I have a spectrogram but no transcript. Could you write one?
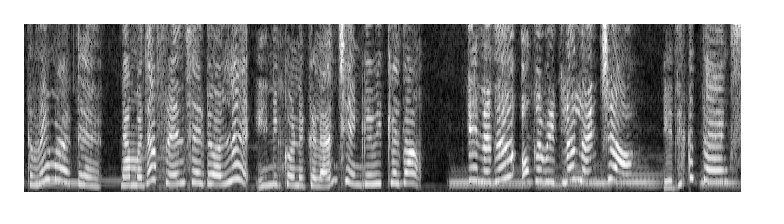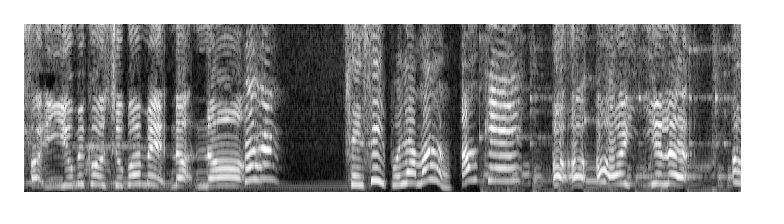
மறக்கவே மாட்டேன். நம்ம தான் ஃப்ரெண்ட்ஸ் ஆயிட்டோம்ல? இன்னைக்கு உனக்கு லஞ்ச் எங்க வீட்ல தான் என்னது? உங்க வீட்ல லஞ்சா எதுக்கு தேங்க்ஸ் ஆ, யூமிக்கோ சுபமே நான் நான் சரி சரி போலாமா? ஓகே. ஆ, ஆ, ஆ, இல்ல. ஆ.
